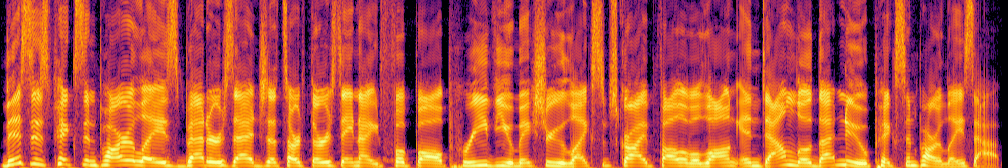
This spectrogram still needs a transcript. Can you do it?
This is Picks and Parlays Bettors Edge. That's our Thursday night football preview. Make sure you like, subscribe, follow along, and download that new Picks and Parlays app.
